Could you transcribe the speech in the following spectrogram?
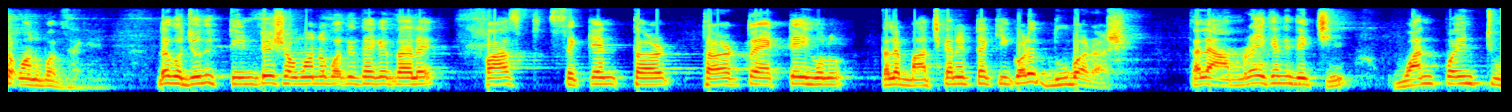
সমানুপাতে থাকে। দেখো, যদি তিনটে সমানুপাতে থাকে, তাহলে ফার্স্ট সেকেন্ড থার্ড থার্ড তো একটাই হলো। তাহলে মাঝখানেরটা কি করে? দুবার আসে। তাহলে আমরা এখানে দেখছি ওয়ান পয়েন্ট টু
